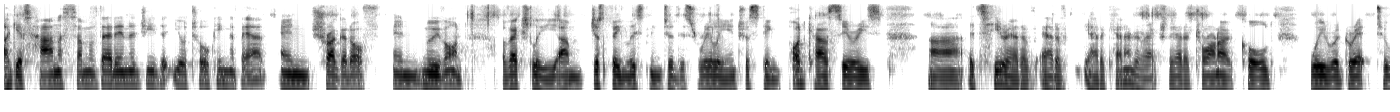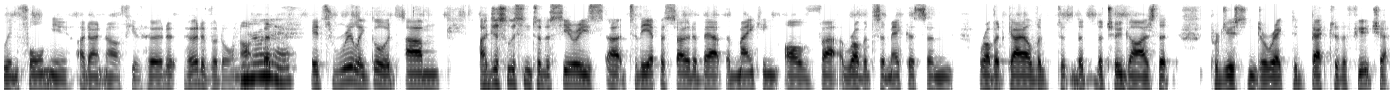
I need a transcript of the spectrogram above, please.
I guess, harness some of that energy that you're talking about and shrug it off and move on. I've actually um, just been listening to this really interesting podcast series uh, it's here out of out of out of Canada, actually, out of Toronto, called "We Regret to Inform You." I don't know if you've heard it, heard of it or not, no. but it's really good. Um, I just listened to the series, uh, to the episode about the making of uh, Robert Zemeckis and Robert Gale, the, the, the two guys that produced and directed Back to the Future,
